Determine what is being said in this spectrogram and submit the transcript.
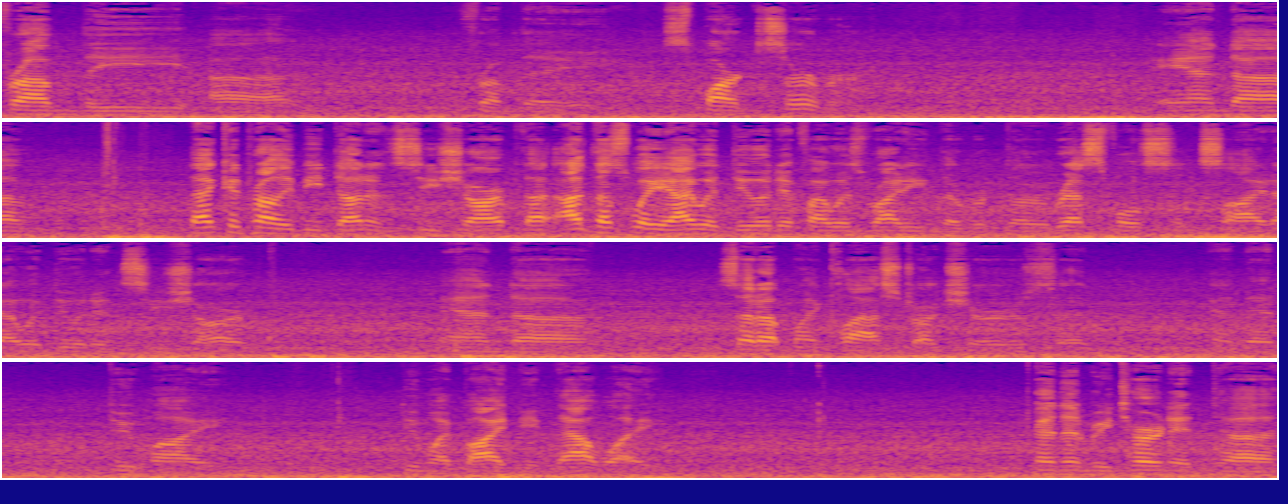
from the uh, from the Spark server, and uh, that could probably be done in C sharp. That, uh, that's the way I would do it if I was writing the, the RESTful side. I would do it in C sharp and uh, set up my class structures and and then do my do my binding that way and then return it uh,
